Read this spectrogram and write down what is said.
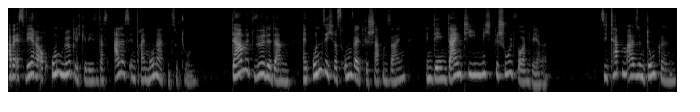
Aber es wäre auch unmöglich gewesen, das alles in drei Monaten zu tun. Damit würde dann ein unsicheres Umfeld geschaffen sein, in dem dein Team nicht geschult worden wäre. Sie tappen also im Dunkeln.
